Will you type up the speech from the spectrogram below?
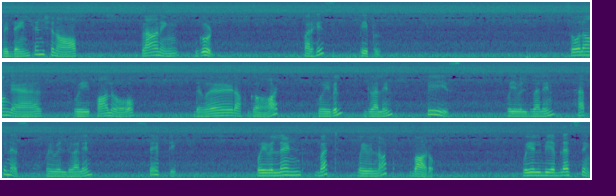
with the intention of planning good for His people. So long as we follow the word of God, we will dwell in peace. We will dwell in happiness. We will dwell in safety. We will lend, but we will not borrow. We will be a blessing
